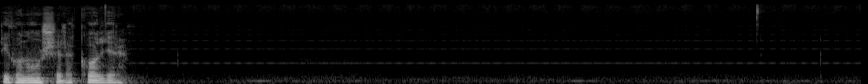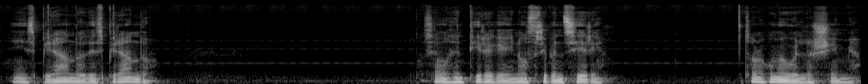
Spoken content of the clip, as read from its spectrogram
riconoscere, accogliere. Inspirando ed espirando, possiamo sentire che i nostri pensieri sono come quella scimmia.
